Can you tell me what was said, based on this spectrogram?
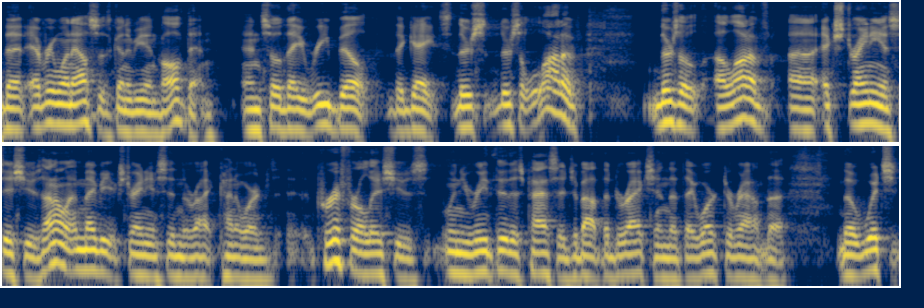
that everyone else is going to be involved in. And so they rebuilt the gates. There's there's a lot of there's a, a lot of uh, extraneous issues. I don't maybe extraneous in the right kind of word. Peripheral issues when you read through this passage about the direction that they worked around the the which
